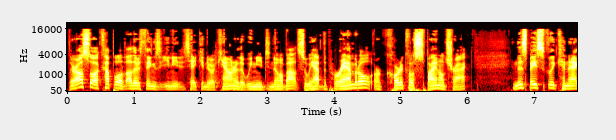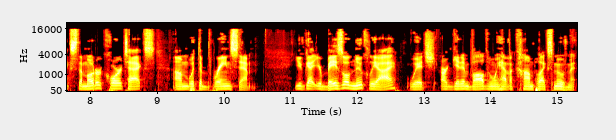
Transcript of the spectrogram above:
There are also a couple of other things that you need to take into account or that we need to know about. So we have the pyramidal or corticospinal tract, and this basically connects the motor cortex um, with the brainstem. You've got your basal nuclei, which are get involved when we have a complex movement.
